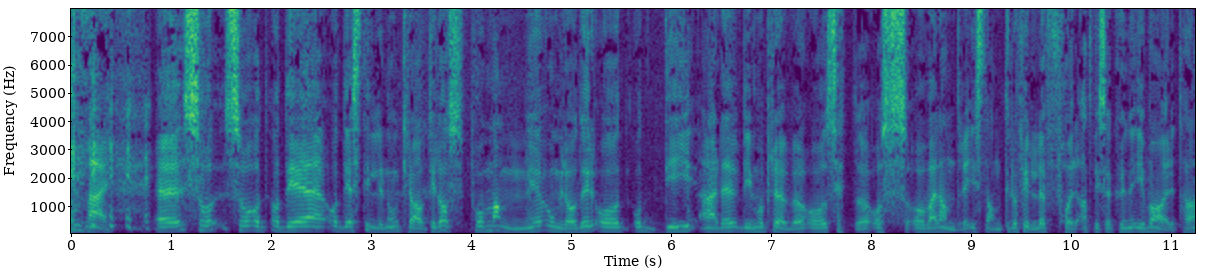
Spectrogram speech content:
Om. Nei. Så, så, og, det, og, det, stiller noen krav til oss på mange områder, og, og de er det vi må prøve å sette oss og hverandre i stand til å fylle for at vi skal kunne ivareta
